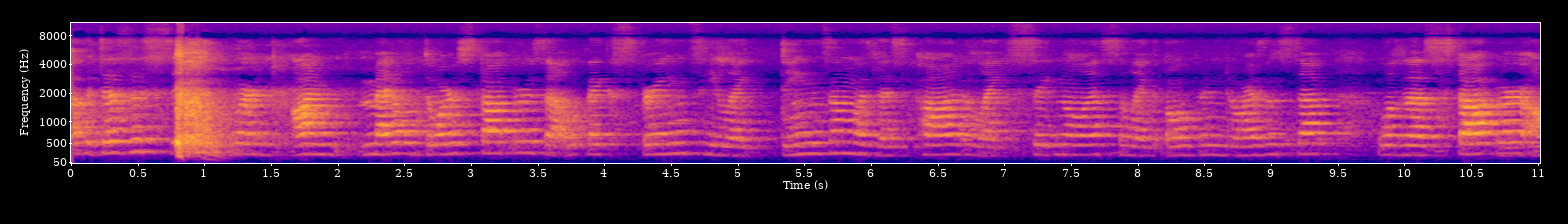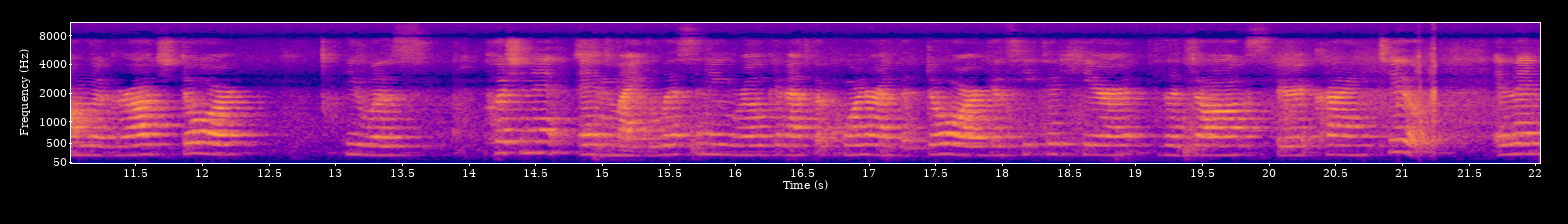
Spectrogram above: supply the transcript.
uh, does this thing where on metal door stoppers that look like springs, he like dings them with his paw to like signal us to like open doors and stuff. Well, a stopper on the garage door, he was pushing it and like listening real good at the corner at the door because he could hear the dog spirit crying too. And then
